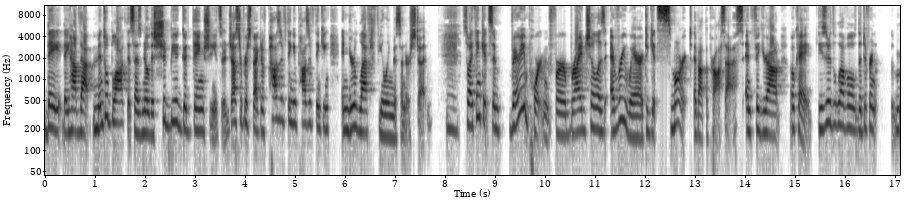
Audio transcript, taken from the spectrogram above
They they have that mental block that says no, this should be a good thing. She needs to adjust her perspective, positive thinking, positive thinking, and you're left feeling misunderstood. Mm. So I think it's very important for Bridechillas everywhere to get smart about the process and figure out, okay, these are the level, the different mm,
